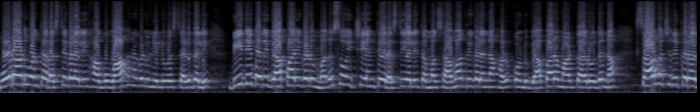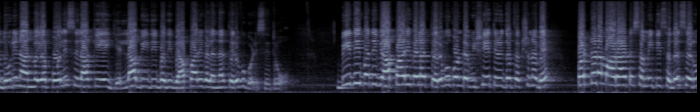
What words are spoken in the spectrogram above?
ಓಡಾಡುವಂತ ರಸ್ತೆಗಳಲ್ಲಿ ಹಾಗೂ ವಾಹನಗಳು ನಿಲ್ಲುವ ಸ್ಥಳದಲ್ಲಿ ಬೀದಿ ಬದಿ ವ್ಯಾಪಾರಿಗಳು ಮನಸ್ಸು ಇಚ್ಛೆಯಂತೆ ರಸ್ತೆಯಲ್ಲಿ ತಮ್ಮ ಸಾಮಗ್ರಿಗಳನ್ನ ಹರಕೊಂಡು ವ್ಯಾಪಾರ ಮಾಡ್ತಾ ಇರೋದನ್ನ ಸಾರ್ವಜನಿಕರ ದೂರಿನ ಅನ್ವಯ ಪೊಲೀಸ್ ಇಲಾಖೆಯ ಎಲ್ಲಾ ಬೀದಿ ಬದಿ ವ್ಯಾಪಾರಿಗಳನ್ನ ತೆರವುಗೊಳಿಸಿದ್ರು. ಬೀದಿ ಬದಿ ವ್ಯಾಪಾರಿಗಳ ತೆರವುಗೊಂಡ ವಿಷಯ ತಿಳಿದ ತಕ್ಷಣವೇ ಪಟ್ಟಣ ಮಾರಾಟ ಸಮಿತಿ ಸದಸ್ಯರು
